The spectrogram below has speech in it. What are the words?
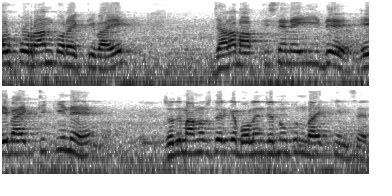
অল্প রান করা একটি বাইক যারা ভাবতেছেন এই ঈদে এই বাইকটি কিনে, যদি মানুষদেরকে বলেন যে নতুন বাইক কিনছেন,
